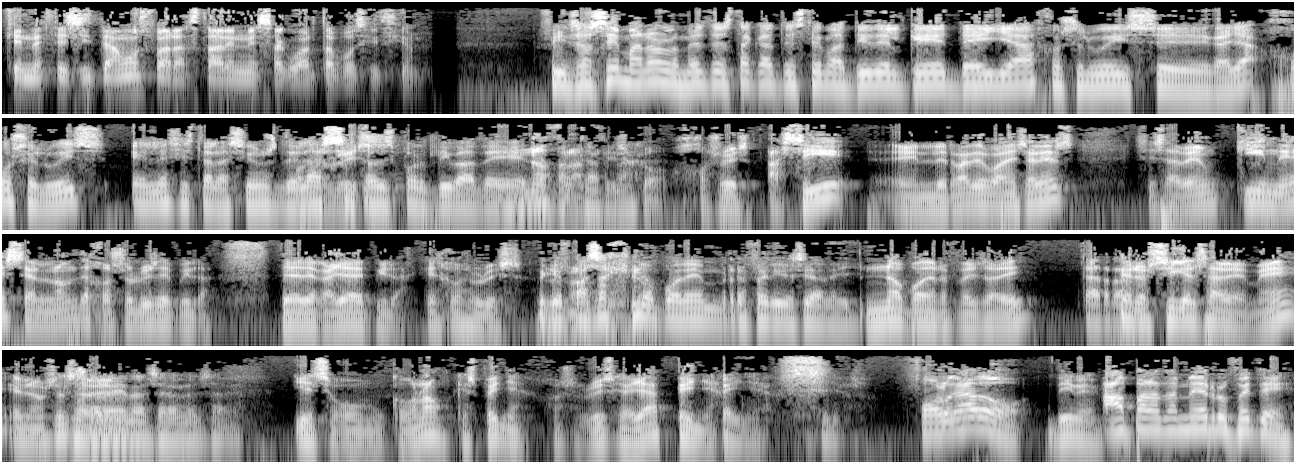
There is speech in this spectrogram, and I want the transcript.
que necesitamos para estar en esa cuarta posición. Fins a ser, Manolo, el més destacat este matí del que deia José Luis eh, Gallà, José Luis, en les instal·lacions de José la ciutat Luis, esportiva de, no de Francisco, José Luis. Así, en les ràdios valencianes, si sabem quin és el nom de José Luis de Pila, de, de Gallà de Pila, que és José Luis. El que no passa que no podem referir-se a ell. No podem referir-se a ell, però sí que el sabem, eh? El nom se'l sabem. sabem, sabem, sabem. I el segon cognom, que és Peña, José Luis Gallà Peña. Peña, senyor. Folgado, Dime. ha parlat també Rufete.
